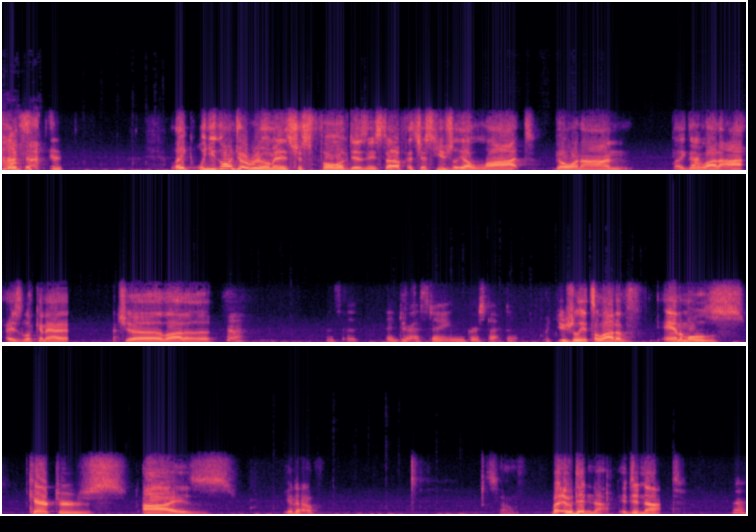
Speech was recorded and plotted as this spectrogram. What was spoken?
But this didn't. like when you go into a room and it's just full of Disney stuff, it's just usually a lot going on. Like there's a lot of eyes looking at you, a lot of Huh. That's an interesting perspective. Like usually it's a lot of animals, characters, eyes, you know. So, but it did not. It did not. Huh.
